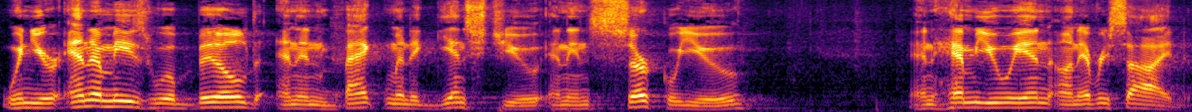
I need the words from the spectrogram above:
when your enemies will build an embankment against you and encircle you and hem you in on every side.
